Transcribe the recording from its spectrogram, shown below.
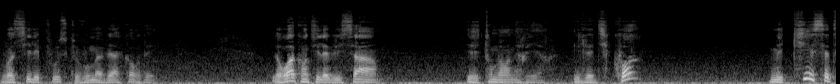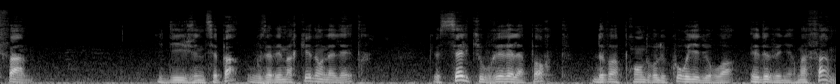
voici l'épouse que vous m'avez accordée. Le roi, quand il a vu ça, il est tombé en arrière. Il lui a dit Quoi? Mais qui est cette femme? Il dit Je ne sais pas. Vous avez marqué dans la lettre que celle qui ouvrirait la porte devra prendre le courrier du roi et devenir ma femme.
